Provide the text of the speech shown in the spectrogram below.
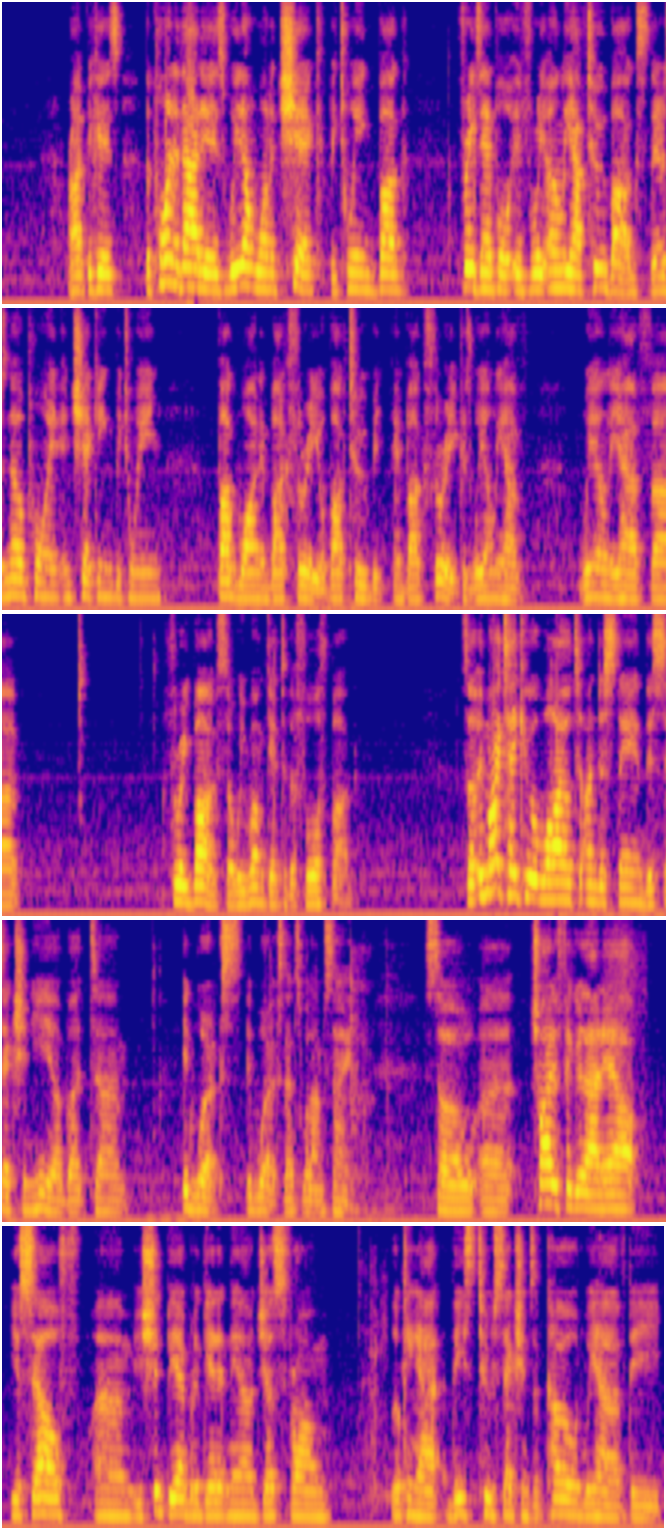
right? Because the point of that is we don't want to check between bug. For example if we only have two bugs there's no point in checking between bug 1 and bug 3 or bug 2 and bug 3 because we only have we only have uh, three bugs so we won't get to the fourth bug. So it might take you a while to understand this section here but um, it works. It works. That's what I'm saying. So uh, try to figure that out yourself. Um, you should be able to get it now just from looking at these two sections of code. We have the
